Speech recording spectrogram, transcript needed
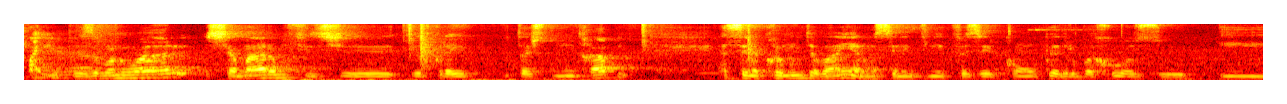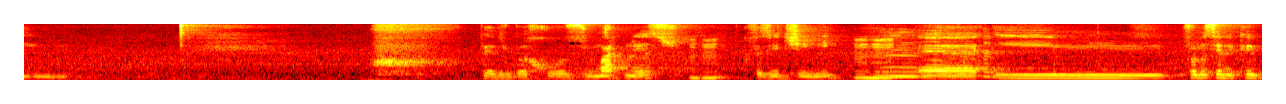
Pai, eu pus a mão no ar, chamaram-me, fiz, eh, eu decorei o texto muito rápido, a cena correu muito bem, era uma cena que tinha que fazer com o Pedro Barroso e Pedro Barroso e o Marco Menezes, que fazia Jimmy. Eh, e hum, foi uma cena que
